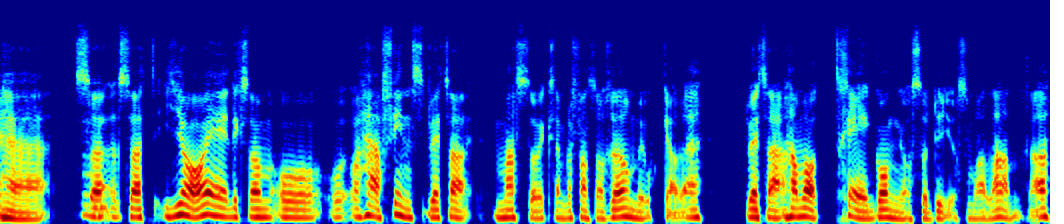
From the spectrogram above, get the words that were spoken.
Eh, så, mm. så att jag är liksom, och, och, och, här finns du vet, så här, massor av exempel. Det fanns en rörmokare, du vet, så här, han var tre gånger så dyr som alla andra.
